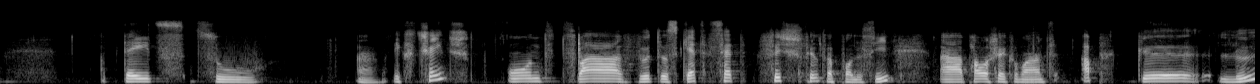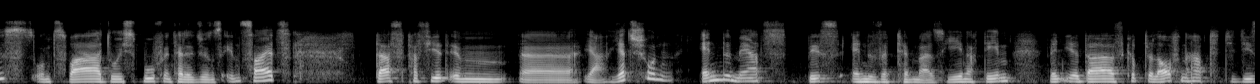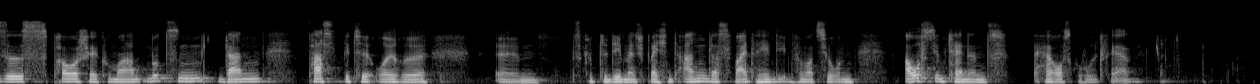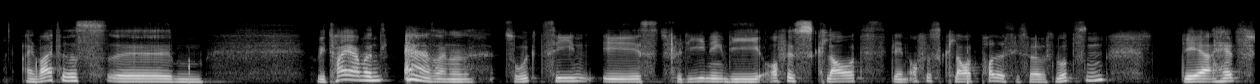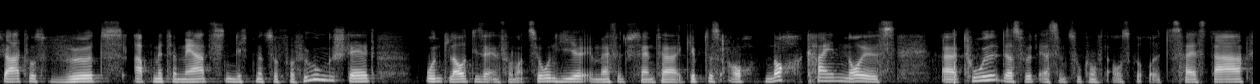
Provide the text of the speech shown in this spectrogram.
Updates zu äh, Exchange. Und zwar wird das Get Set Fish Filter Policy äh, PowerShell Command abgelöst und zwar durch Smooth Intelligence Insights. Das passiert im äh, ja jetzt schon Ende März bis Ende September. Also je nachdem, wenn ihr da Skripte laufen habt, die dieses PowerShell Command nutzen, dann passt bitte eure ähm, Skripte dementsprechend an, dass weiterhin die Informationen aus dem Tenant herausgeholt werden. Ein weiteres ähm, Retirement, also eine Zurückziehen, ist für diejenigen, die Office Cloud, den Office Cloud Policy Service nutzen. Der Health-Status wird ab Mitte März nicht mehr zur Verfügung gestellt und laut dieser Information hier im Message Center gibt es auch noch kein neues äh, Tool. Das wird erst in Zukunft ausgerollt. Das heißt, da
